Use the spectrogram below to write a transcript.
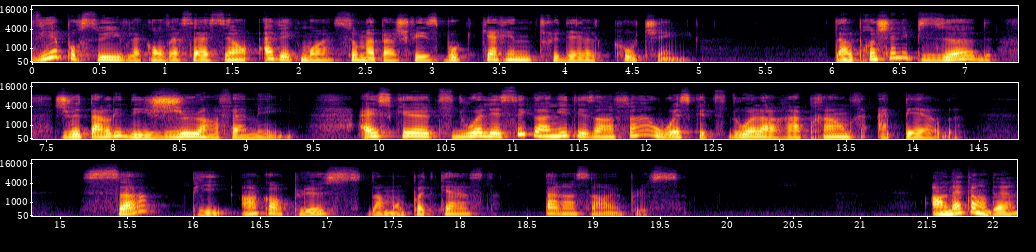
Viens poursuivre la conversation avec moi sur ma page Facebook Karine Trudel Coaching. Dans le prochain épisode, je vais te parler des jeux en famille. Est-ce que tu dois laisser gagner tes enfants ou est-ce que tu dois leur apprendre à perdre? Ça, puis encore plus dans mon podcast Parents 101 ⁇ En attendant,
